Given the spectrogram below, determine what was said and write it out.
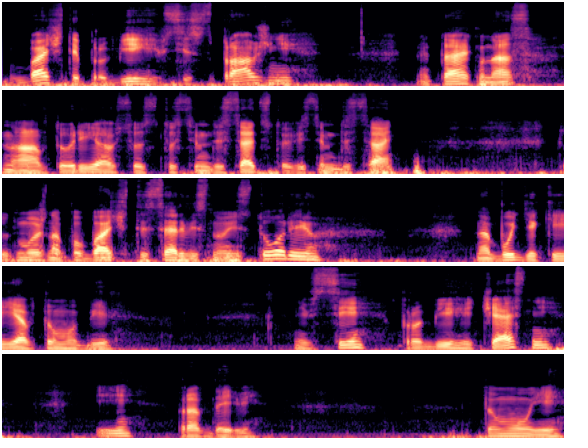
Бачите, пробіги всі справжні. Не так як у нас на авторі, все 170-180. Тут можна побачити сервісну історію на будь-який автомобіль. І всі пробіги чесні і правдиві. Тому і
